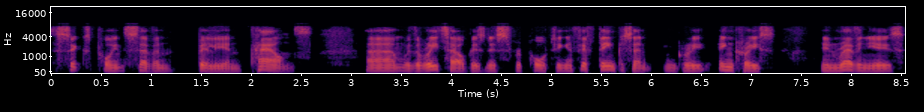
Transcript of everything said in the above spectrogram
to 6.7 billion pounds, um, with the retail business reporting a 15% increase in revenues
